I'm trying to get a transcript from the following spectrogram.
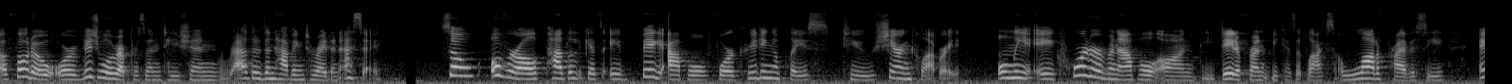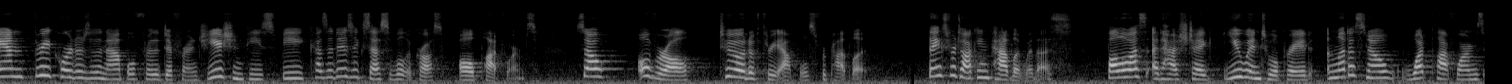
a photo or visual representation rather than having to write an essay. So overall, Padlet gets a big apple for creating a place to share and collaborate. Only a quarter of an apple on the data front because it lacks a lot of privacy, and three quarters of an apple for the differentiation piece because it is accessible across all platforms. So overall, two out of three apples for Padlet. Thanks for talking Padlet with us. Follow us at hashtag UWinToolParade and let us know what platforms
